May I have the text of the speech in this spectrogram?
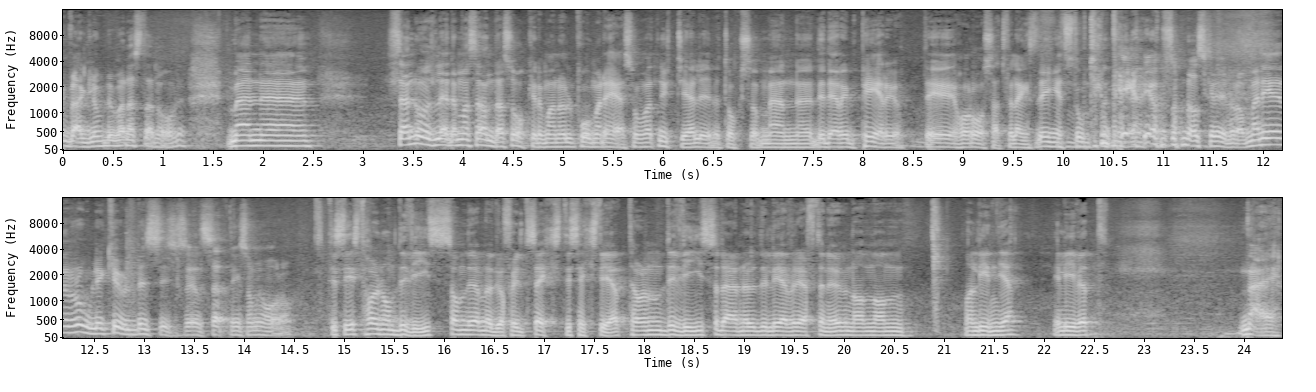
ibland glömde man nästan av det. Men... Eh, Sen då ledde man sig andra saker när man höll på med det här som varit nyttiga i livet också. Men eh, det där imperiet, det har rasat för länge Det är inget stort imperium som de skriver om. Men det är en rolig, kul bisysselsättning som vi har. Då. Till sist, har du någon devis som du, du har fyllt 60-61. Har du någon devis sådär nu du lever efter nu? Någon, någon, någon linje i livet? Nej,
